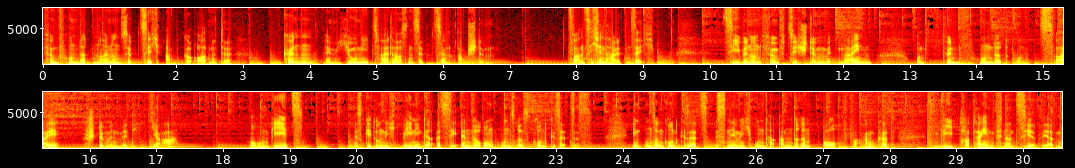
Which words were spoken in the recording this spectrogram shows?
579 Abgeordnete können im Juni 2017 abstimmen. 20 enthalten sich. 57 stimmen mit Nein und 502 stimmen mit Ja. Worum geht's? Es geht um nicht weniger als die Änderung unseres Grundgesetzes. In unserem Grundgesetz ist nämlich unter anderem auch verankert, wie Parteien finanziert werden.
